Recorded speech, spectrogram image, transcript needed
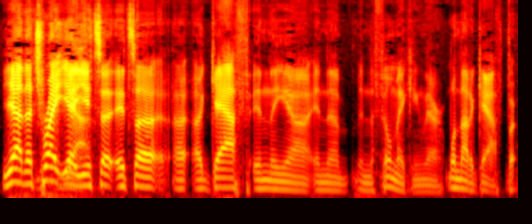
Yeah, that's right. Yeah, Yeah. it's a it's a, a, a gaff in the uh, in the in the filmmaking there. Well, not a gaff, but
